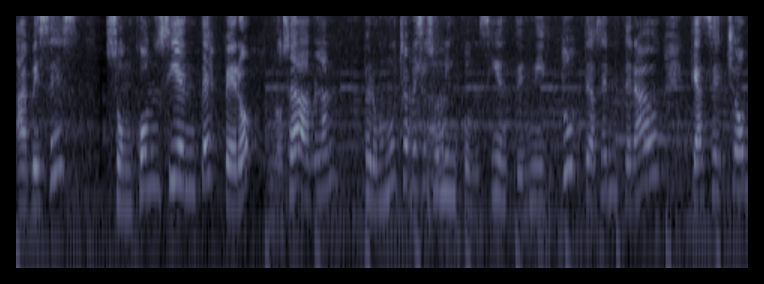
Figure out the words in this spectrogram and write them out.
A veces son conscientes, pero no se hablan, pero muchas veces son inconscientes. Ni tú te has enterado que has hecho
